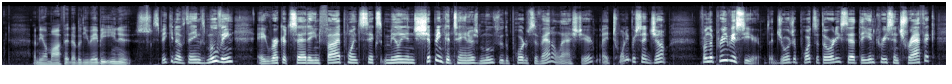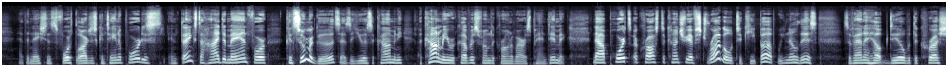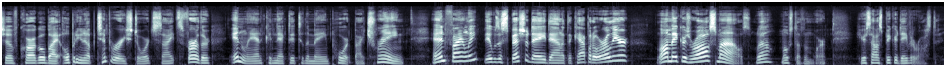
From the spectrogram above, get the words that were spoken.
Emil Moffatt, WABE News. Speaking of things moving, a record setting 5.6 million shipping containers moved through the port of Savannah last year, a 20% jump from the previous year. The Georgia Ports Authority said the increase in traffic at the nation's fourth largest container port is in thanks to high demand for consumer goods as the U.S. economy economy recovers from the coronavirus pandemic. Now, ports across the country have struggled to keep up. We know this. Savannah helped deal with the crush of cargo by opening up temporary storage sites further inland connected to the main port by train. And finally, it was a special day down at the Capitol earlier. Lawmakers were all smiles. Well, most of them were. Here's House Speaker David Ralston.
